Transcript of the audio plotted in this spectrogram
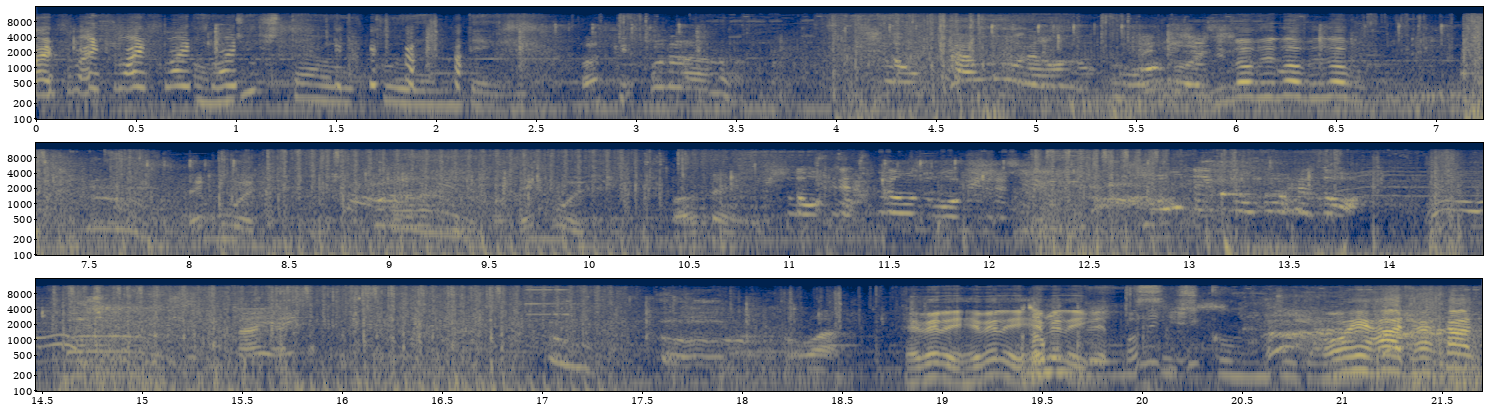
Life, life, life, life, life, life. Onde está o curandeiro? Tô aqui curando. Estou capturando o Tem bush. De novo, de novo, de novo. Tem bush. Tem bush. Agora tem. Estou cercando o objetivo. Juntem-se ao meu redor. Ai, ai. Boa. Revelei, revelei, revelei. Ó o da Rei Rato, Rei Rato.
